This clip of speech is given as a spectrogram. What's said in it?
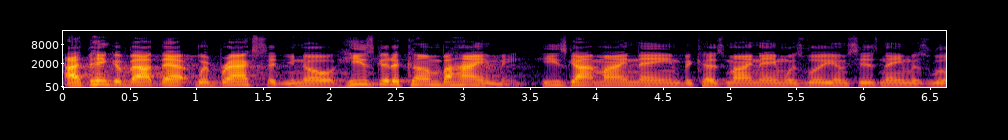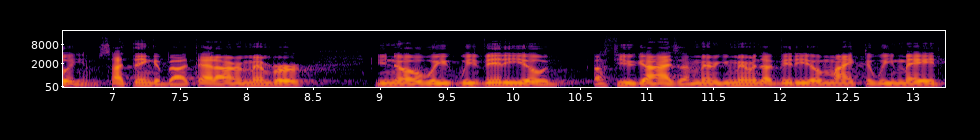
I think about that with Braxton. You know, he's going to come behind me. He's got my name because my name was Williams, his name is Williams. I think about that. I remember, you know, we, we videoed a few guys. I remember, you remember that video, Mike, that we made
